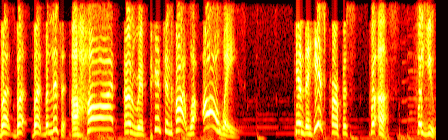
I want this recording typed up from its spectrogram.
But but but but listen, a hard, unrepentant heart will always hinder his purpose for us, for you,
